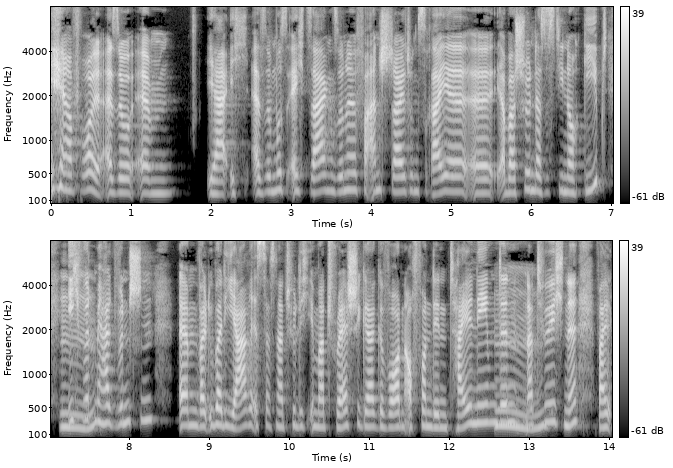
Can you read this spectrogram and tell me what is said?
Ja, voll. Also ähm, ja, ich also muss echt sagen, so eine Veranstaltungsreihe, äh, aber schön, dass es die noch gibt. Ich würde mir halt wünschen, ähm, weil über die Jahre ist das natürlich immer trashiger geworden, auch von den Teilnehmenden natürlich, ne? Weil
